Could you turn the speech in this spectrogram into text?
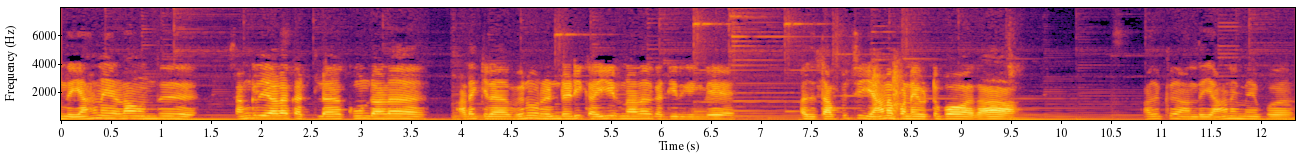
இந்த யானையெல்லாம் வந்து சங்கிலியால் கட்டல கூண்டால் அடைக்கல வெறும் ரெண்டு அடி கயிறுனால கட்டியிருக்கீங்களே. அது தப்பிச்சு யானை பண்ணை விட்டு போவாதா அதுக்கு அந்த யானை மேய்ப்ப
